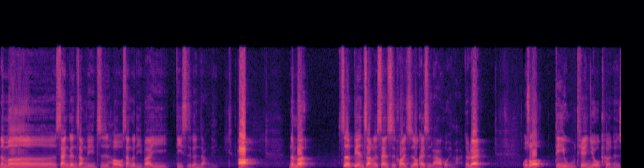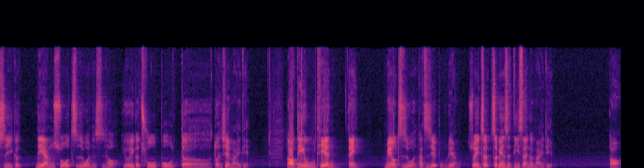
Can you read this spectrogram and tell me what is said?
那么三根涨停之后，上个礼拜一第四根涨停，好，那么这边涨了三十块之后开始拉回嘛，对不对？我说第五天有可能是一个量缩止稳的时候，有一个初步的短线买点，然后第五天，哎。没有止稳，它直接补量，所以这这边是第三个买点，哦，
